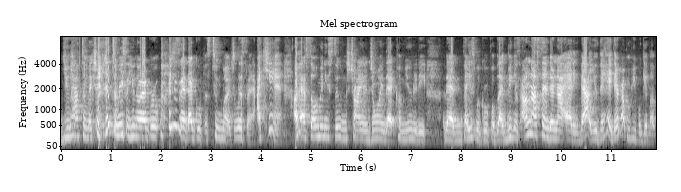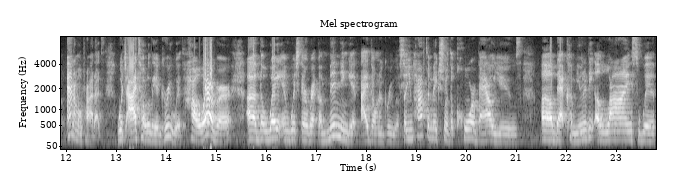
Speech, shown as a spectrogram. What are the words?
you have to make sure teresa you know that group? She said that group is too much. Listen i can't. I've had so many students try and join that community that facebook group of black vegans. I'm not saying they're not adding value. They hey they're helping people give up animal products which i totally agree with. However uh, the way in which they're recommending it i don't agree with. So you have to make sure the core values of that community aligns with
